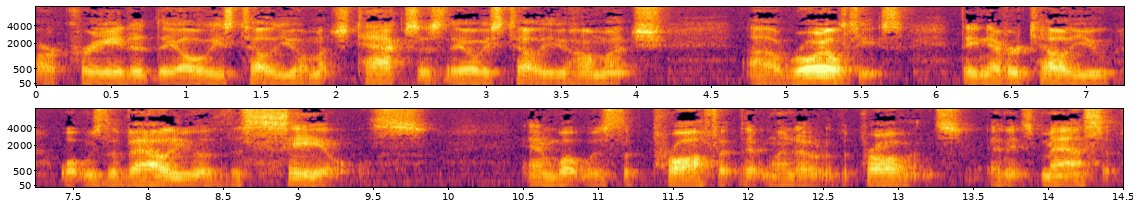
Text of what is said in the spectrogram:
are created. They always tell you how much taxes. They always tell you how much uh, royalties. They never tell you what was the value of the sales and what was the profit that went out of the province. And it's massive.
